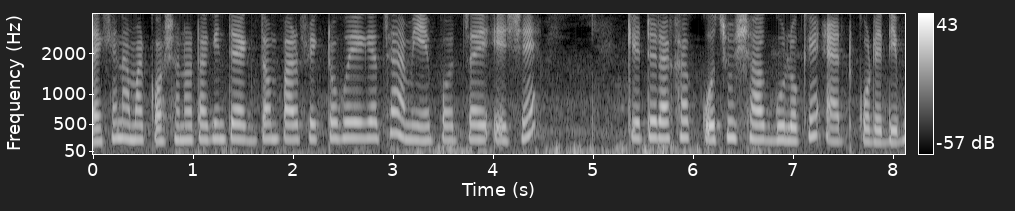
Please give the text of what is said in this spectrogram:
দেখেন আমার কষানোটা কিন্তু একদম পারফেক্ট হয়ে গেছে। আমি এ পর্যায়ে এসে কেটে রাখা কচু শাকগুলোকে অ্যাড করে দিব।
